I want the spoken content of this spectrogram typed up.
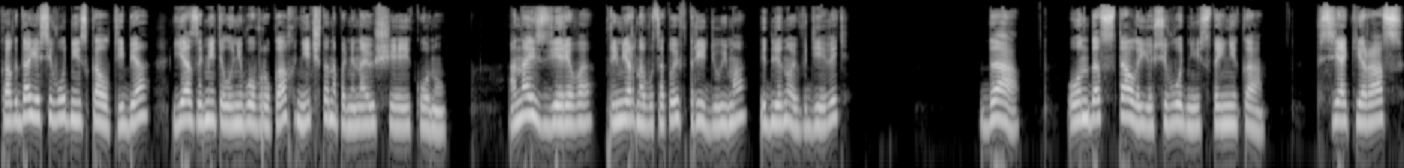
Когда я сегодня искал тебя, я заметил у него в руках нечто напоминающее икону. Она из дерева, примерно высотой в три дюйма и длиной в девять. Да, он достал ее сегодня из тайника. Всякий раз,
